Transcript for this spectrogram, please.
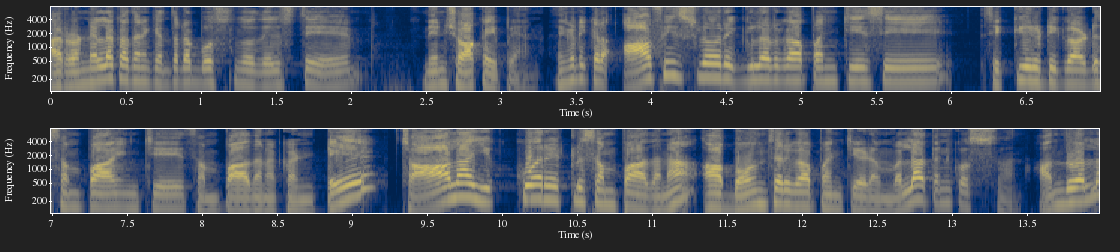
ఆ రెండు నెలలకు అతనికి ఎంత డబ్బు వస్తుందో తెలిస్తే నేను షాక్ అయిపోయాను. ఎందుకంటే ఇక్కడ ఆఫీస్లో రెగ్యులర్గా పనిచేసే సెక్యూరిటీ గార్డు సంపాదించే సంపాదన కంటే చాలా ఎక్కువ రెట్లు సంపాదన ఆ బౌన్సర్గా పనిచేయడం వల్ల అతనికి వస్తుంది. అందువల్ల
